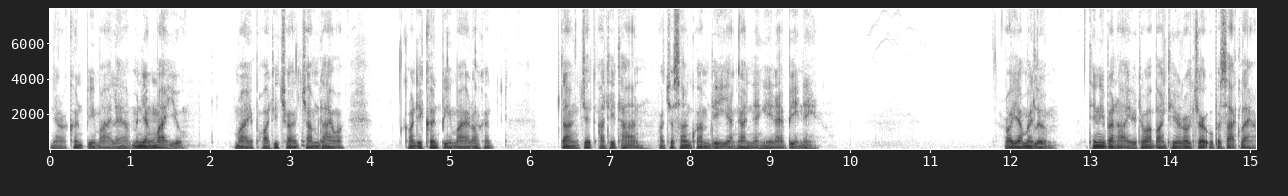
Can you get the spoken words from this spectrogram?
เนี่ยเราขึ้นปีใหม่แล้ว มันยังใหม่อยู่ ใหม่พอที่จะจำได้ว่า ก่อนที่ขึ้นปีใหม่เราก็ตั้งจิตอธิษฐานว่าจะสร้างความดีอย่างนั้นอย่างนี้ในปีนี้ เรายังไม่ลืมที่นี่ปัญหาอยู่ที่ว่าบางทีเราเจออุปสรรคแล้ว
